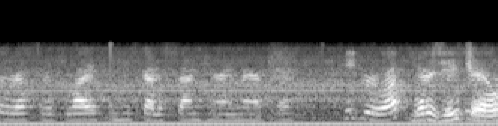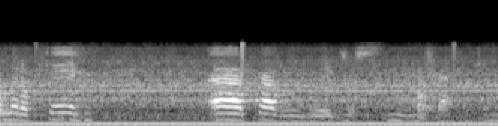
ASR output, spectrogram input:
For the rest of his life, and he's got a son here in America. He grew up What here did he since he was do? a little kid. Uh, probably just human trafficking.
